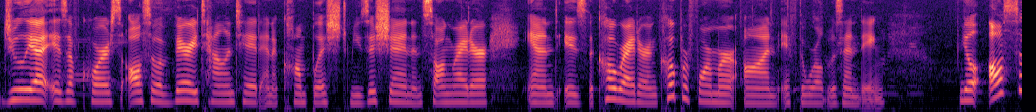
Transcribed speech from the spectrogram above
Julia is, of course, also a very talented and accomplished musician and songwriter, and is the co writer and co performer on If the World Was Ending. You'll also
